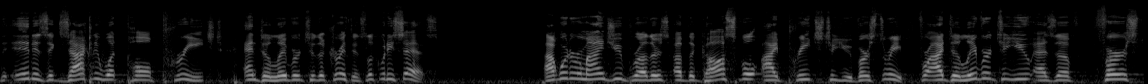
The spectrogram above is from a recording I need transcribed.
it is exactly what Paul preached and delivered to the Corinthians. Look what he says. I would remind you, brothers, of the gospel I preached to you. Verse 3 For I delivered to you as of first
